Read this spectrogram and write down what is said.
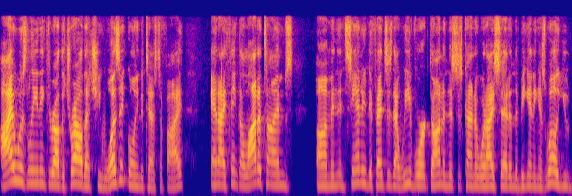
I was leaning throughout the trial that she wasn't going to testify. And I think a lot of times um, in insanity defenses that we've worked on, and this is kind of what I said in the beginning as well, you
